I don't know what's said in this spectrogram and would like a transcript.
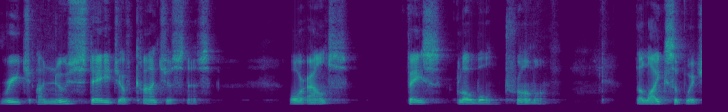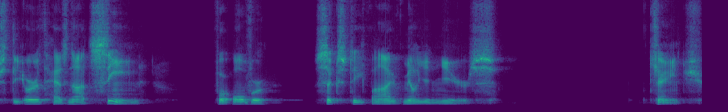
reach a new stage of consciousness or else face global trauma, the likes of which the earth has not seen for over 65 million years. Change.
